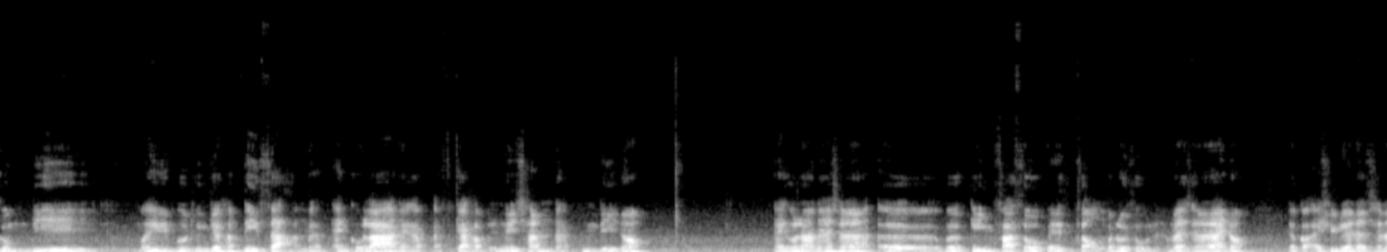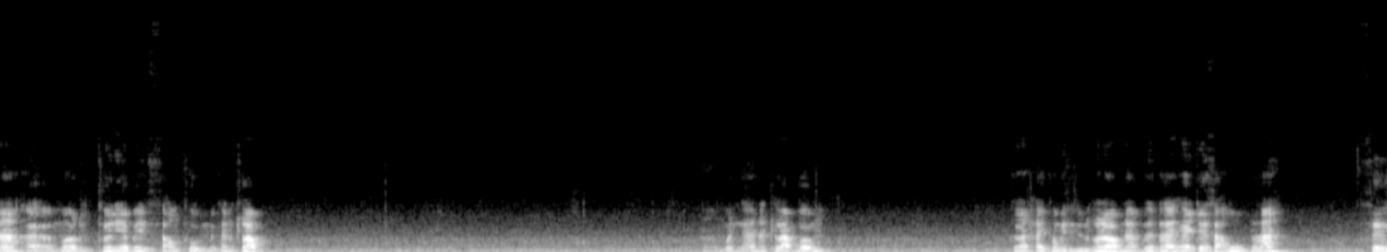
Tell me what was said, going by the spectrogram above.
กลุ่มดีไม่มีพูดถึงเยอะครับดีสามนะครับแองโกลานะครับแอฟริกาครับเนชั่นนะครับกลุ่มดีเนาะแองโกลาน่าชนะเอ่อเบอร์กิงฟาโซไปสิบสองประตูศูนย์น่าชนะได้เนาะแล้วก็ไอชิเลียน่าชนะเอ่อมาริโทเนียไปสองศูนย์เหมือนกันครับ หมดแล้วนะครับผมก็ไทยก็มีสิทธิ์ลุ้นเข้ารอบนะเพื่อนไทยให้เจอซาอุนะ ซึ่ง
